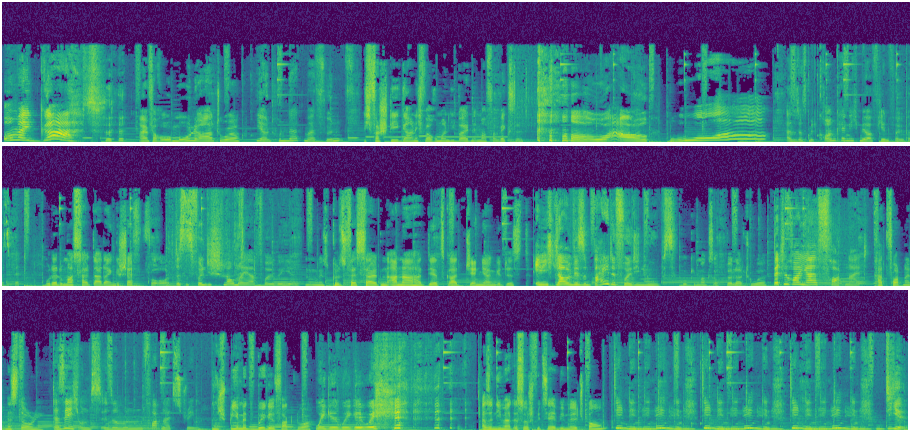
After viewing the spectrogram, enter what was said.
Oh mein Gott! Einfach oben ohne Arthur. Ja, und 100 mal 5? Ich verstehe gar nicht, warum man die beiden immer verwechselt. Oh, wow. Wow. Also das mit Gronk hänge ich mir auf jeden Fall übers Bett. Oder du machst halt da dein Geschäft vor Ort. Das ist voll die Schlaumeier-Folge hier. Jetzt kurz festhalten, Anna hat jetzt gerade Jenyan gedisst. Ey, ich glaube, wir sind beide voll die Noobs. Cookie Max auf Böller-Tour. Battle Royale Fortnite. Hat Fortnite eine Story? Da sehe ich uns in so einem Fortnite-Stream. Ein Spiel mit Wiggle-Faktor. Wiggle, wiggle, wiggle. Also niemand ist so speziell wie Milchbaum. Deal.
